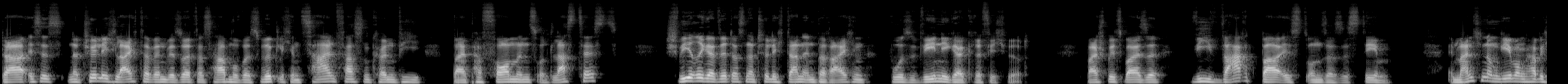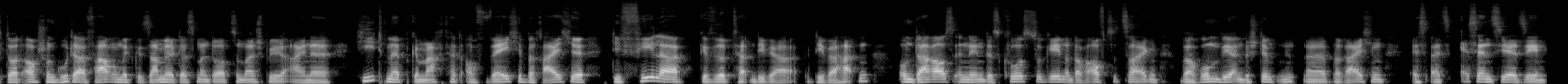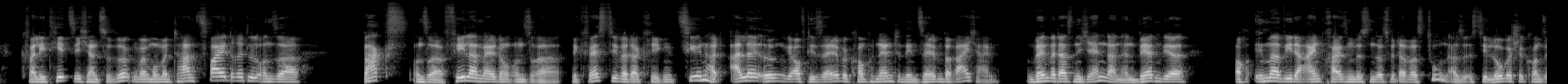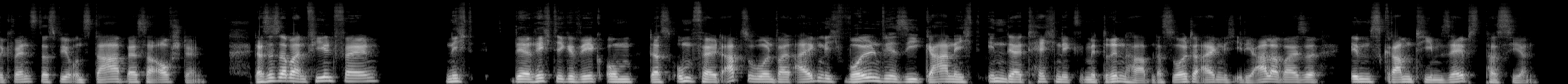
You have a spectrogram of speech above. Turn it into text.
Da ist es natürlich leichter, wenn wir so etwas haben, wo wir es wirklich in Zahlen fassen können, wie bei Performance- und Lasttests. Schwieriger wird das natürlich dann in Bereichen, wo es weniger griffig wird. Beispielsweise, wie wartbar ist unser System? In manchen Umgebungen habe ich dort auch schon gute Erfahrungen mit gesammelt, dass man dort zum Beispiel eine Heatmap gemacht hat, auf welche Bereiche die Fehler gewirkt hatten, die wir, die wir hatten, um daraus in den Diskurs zu gehen und auch aufzuzeigen, warum wir in bestimmten äh, Bereichen es als essentiell sehen, qualitätssichern zu wirken, weil momentan zwei Drittel unserer Bugs, unserer Fehlermeldung, unserer Requests, die wir da kriegen, zielen halt alle irgendwie auf dieselbe Komponente denselben Bereich ein. Und wenn wir das nicht ändern, dann werden wir auch immer wieder einpreisen müssen, dass wir da was tun. Also ist die logische Konsequenz, dass wir uns da besser aufstellen. Das ist aber in vielen Fällen nicht der richtige Weg, um das Umfeld abzuholen, weil eigentlich wollen wir sie gar nicht in der Technik mit drin haben. Das sollte eigentlich idealerweise im Scrum-Team selbst passieren.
